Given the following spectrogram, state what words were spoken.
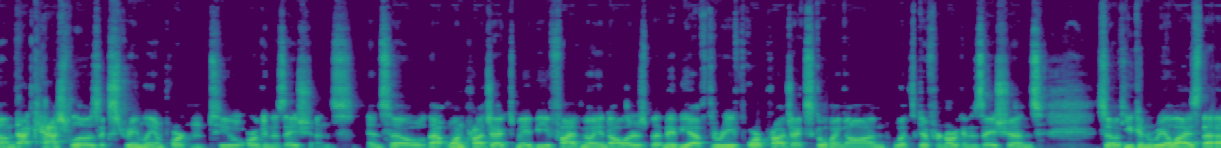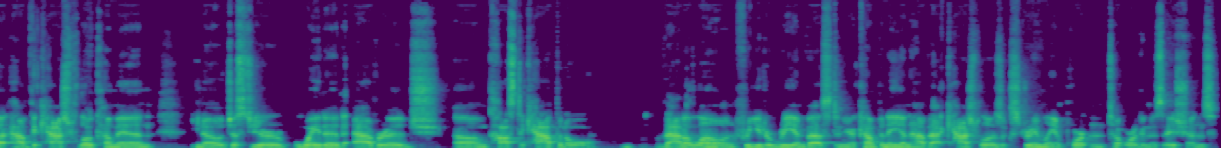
um, that cash flow is extremely important to organizations. And so that one project may be $5 million but maybe you have three four projects going on with different organizations. So if you can realize that have the cash flow come in you know just your weighted average um, cost of capital that alone for you to reinvest in your company and have that cash flow is extremely important to organizations.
